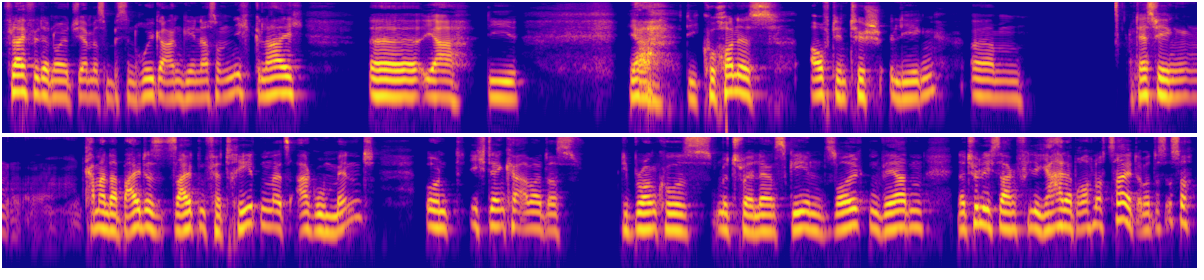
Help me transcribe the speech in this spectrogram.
vielleicht will der neue GM es ein bisschen ruhiger angehen lassen und nicht gleich, äh, ja, die, ja, die Cojones auf den Tisch legen. Ähm, deswegen kann man da beide Seiten vertreten als Argument. Und ich denke aber, dass die Broncos mit Trey Lance gehen sollten, werden. Natürlich sagen viele, ja, der braucht noch Zeit, aber das ist doch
